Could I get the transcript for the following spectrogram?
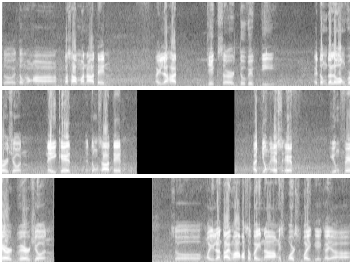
So, itong mga kasama natin ay lahat Gixxer 250. Itong dalawang version, naked, itong sa atin, at yung SF, yung faired version. So, ngayon lang tayo makakasabay ng sports bike eh, kaya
